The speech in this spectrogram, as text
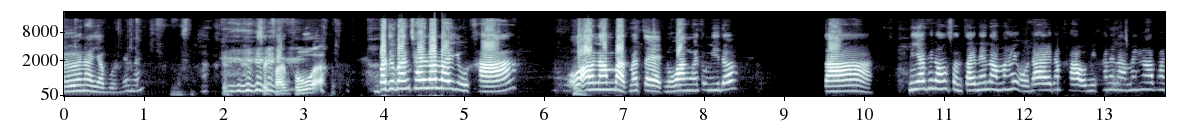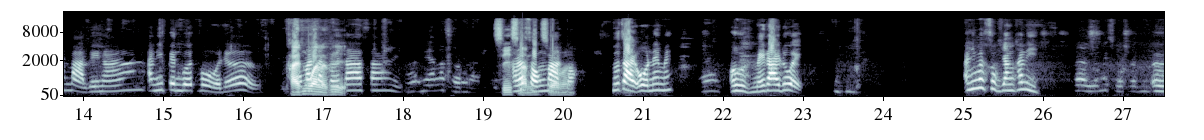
เออน่ะอย่าบ่นได้ไหมสักพักพูอะปัจจุบันใช้รถอะไรอยู่คะโอ้เอานำบัตรมาแจกหนูวางไว้ตรงนี้เด้อจ้ามีญาติพี่น้องสนใจแนะนำมาให้โอได้นะคะโอมีค่าแนะนำให้ห้าพันบาทเลยนะ อันนี้เป็นเบอร์โทรเด้อขายทุกวันเหรอโอมาจากพี่โตโยต้าใช่เนี่ยละสองบาทสีเอาสัละนสองสบาวยทบมาอกกหนูจ่ายโอนได้ไหมเออไม่ได้ด้วย อันนี้มันสุกยังคะนี่เออยังไม่สุกกันเออ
